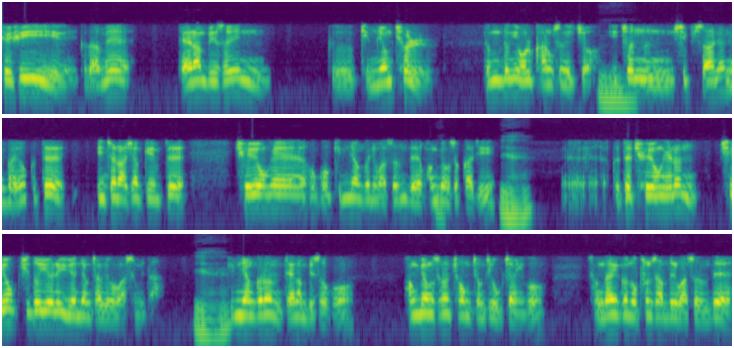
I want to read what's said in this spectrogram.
최휘, 그 다음에 대남 비서인 그 김영철 등등이 올 가능성이 있죠. 2014년인가요? 그때 인천 아시안 게임 때 최용해하고 김양근이 왔었는데 황병석까지 예. 에, 그때 최용해는 체육지도위원회 위원장 자격으로 왔습니다. 예. 김양근은 대남비서고 황병수는 총정치국장이고 상당히 그 높은 사람들이 왔었는데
